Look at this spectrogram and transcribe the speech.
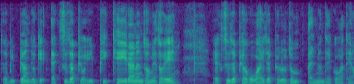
자 밑변 여기 x좌표 이 pk라는 점에서의 x좌표하고 y좌표를 좀 알면 될 것 같아요.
